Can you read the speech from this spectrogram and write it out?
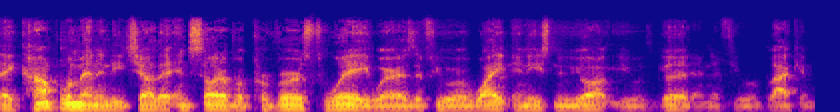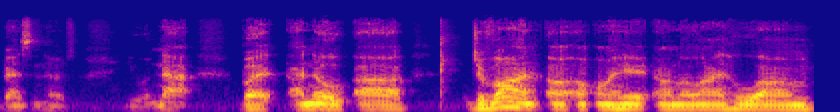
they complemented each other in sort of a perverse way. Whereas if you were white in East New York, you was good, and if you were black in Bensonhurst, you were not. But I know uh, Javon uh, on here on the line, who um,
